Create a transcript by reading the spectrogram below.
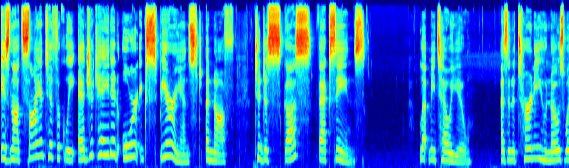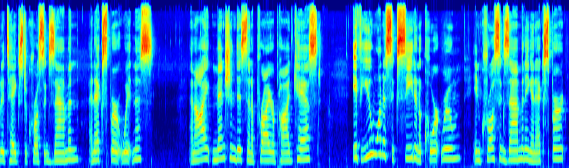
is not scientifically educated or experienced enough to discuss vaccines. Let me tell you, as an attorney who knows what it takes to cross examine an expert witness, and I mentioned this in a prior podcast, if you want to succeed in a courtroom in cross examining an expert,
